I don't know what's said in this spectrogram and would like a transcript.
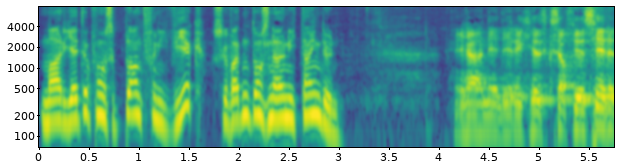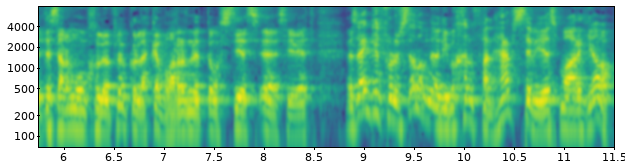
maar jy het ook vir ons 'n plant van die week. So wat moet ons nou in die tuin doen? Ja nee, Dirk, ek sê vir jou sê dit is dan ongelooflik hoe lekker warm dit nog steeds is, jy weet. Is eintlik voorstel om nou die begin van herfs te wees, maar ja,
